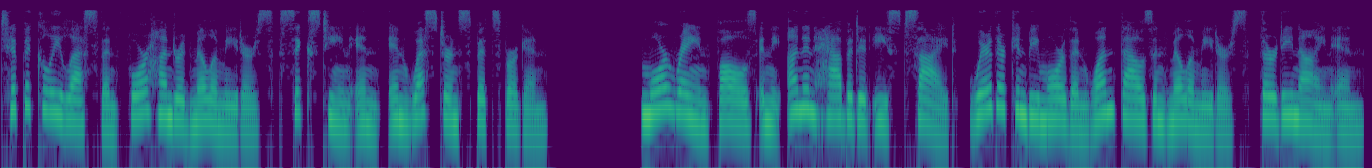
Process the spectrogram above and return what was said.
typically less than 400 mm 16 in, in western Spitsbergen. More rain falls in the uninhabited east side, where there can be more than 1,000 mm 39 in.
